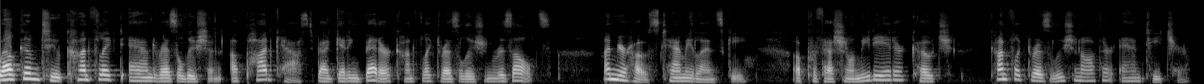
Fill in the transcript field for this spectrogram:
Welcome to Conflict and Resolution, a podcast about getting better conflict resolution results. I'm your host, Tammy Lenski, a professional mediator, coach, conflict resolution author, and teacher.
